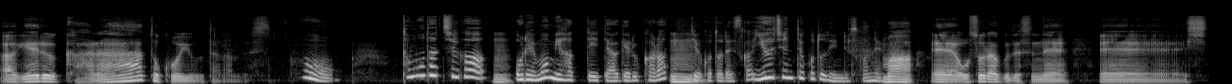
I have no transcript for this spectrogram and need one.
あげるから、とこういう歌なんです。ほう。友達がうん俺も見張っていてあげるからっていうことですか、友人ってことでいいんですかね、まあ、えーおそらくですね、えーし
